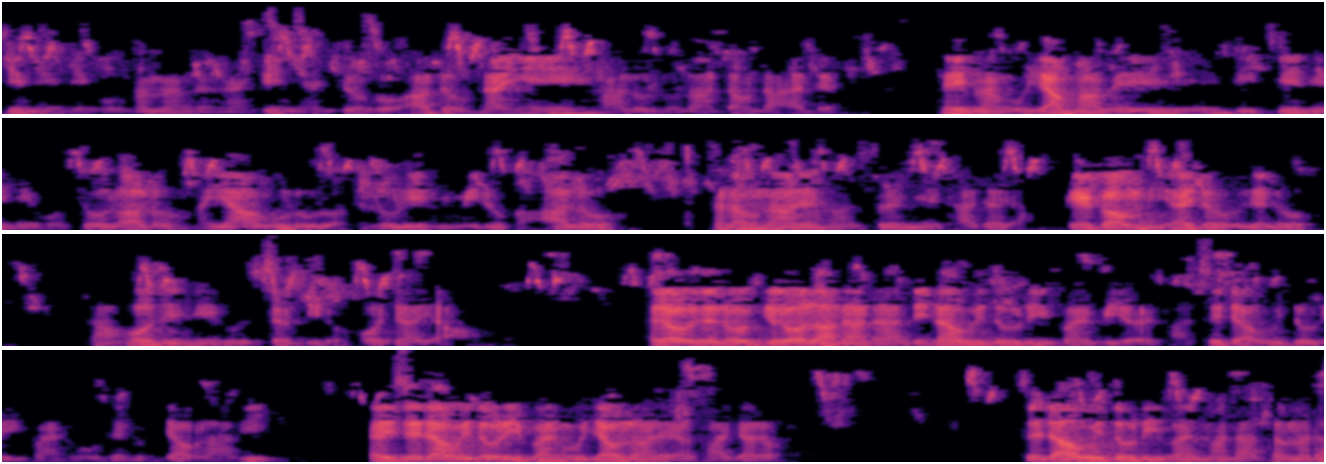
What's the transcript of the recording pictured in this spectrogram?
ကြည်နေနေကိုမမှန်ကန်ကန်ကြည်ဉာဏ်ကြိုးကိုအထုတ်နိုင်ရင်ငါတို့လူလားတောင်းတအပ်တဲ့နိဗ္ဗာန်ကိုရောက်မှာပဲဒီကြည်နေနေကိုကျော်လွှတ်လို့မရဘူးလို့တော့ဒီလိုလေးမိမိတို့ကအားလုံးနှလုံးသားထဲမှာဆွေးမြေထားကြရအောင်။ကဲကောင်းပြီအဲ့တော့ဦးဇင်းတို့ဒါဟောစဉ်လေးကိုဆက်ပြီးတော့ဟောကြရအောင်အဲ့တော့ဦးဇင်းတို့ပြောလာတာဒါတိလဝိတ္တုရိပိုင်းပြီးတော့အခါစေတဝိတ္တုရိပိုင်းကိုဦးဇင်းတို့ရောက်လာပြီအဲ့စေတဝိတ္တုရိပိုင်းကိုရောက်လာတဲ့အခါကျတော့ စေတဝိတ္တုရိပိုင်းမှာဒါသမထ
